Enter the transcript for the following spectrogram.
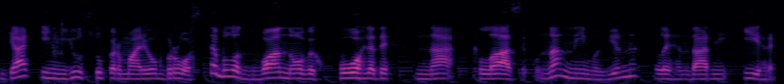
як і New Super Mario Bros. Це було два нових погляди на класику, на неймовірно легендарні ігри.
